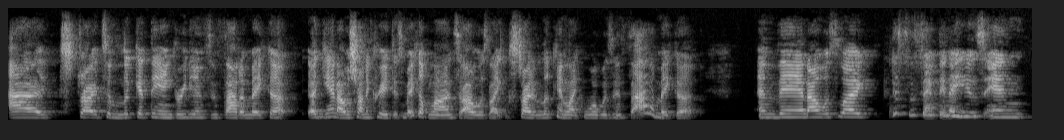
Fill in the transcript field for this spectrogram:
I started to look at the ingredients inside of makeup. Again, I was trying to create this makeup line, so I was like started looking like what was inside of makeup. And then I was like, this is the same thing they use in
